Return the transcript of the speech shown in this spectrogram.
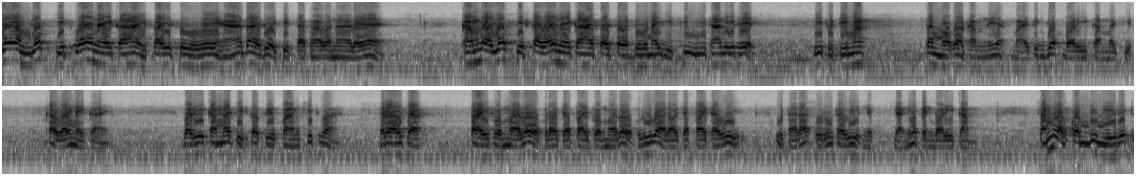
ย่อมยกจิตไว้ในกายไปสู่เวหาได้ด้วยจิตภาวนาแล้ว คำว่ายกจิตเข้าไว้ในกายไปเปิดดูในอิทธิวิธานิเทศวิสุทธิมักท่านบอกว่าคำนี้หมายถึงยกบริกรรมจิตเข้าไว้ในกาย บริกรรมจิตก็คือความคิดว่า เราจะไปพรหมโลก เราจะไปพรหมโลกหรือว่าเราจะไปทวีอุตรกุรุทวีปเนี่ยอย่างนี้เป็นบริกรรมสำหรับคนที่มีฤทธิ์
